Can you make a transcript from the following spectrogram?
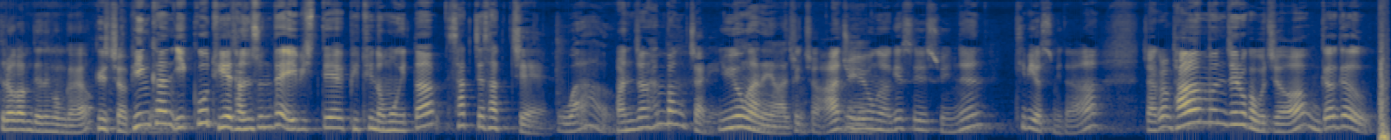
들어가면 되는 건가요? 그렇죠. 빈칸 있고 뒤에 단수인데 ABCD에 between among 있다. 삭제 삭제. wow. 완전 한 방짜리. 유용하네요, 아주. 그렇죠. 아주 유용하게 쓰일 수 있는 팁이었습니다. 자, 그럼 다음 문제로 가보죠. go go.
